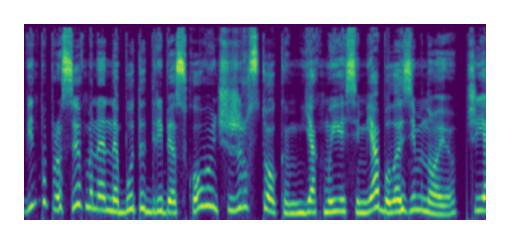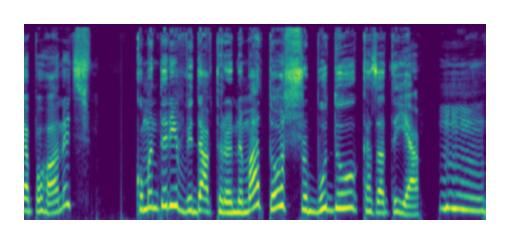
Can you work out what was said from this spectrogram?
Він попросив мене не бути дріб'язковим чи жорстоким, як моя сім'я була зі мною. Чи я поганець? Коментарів від автора нема, тож буду казати я. М,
